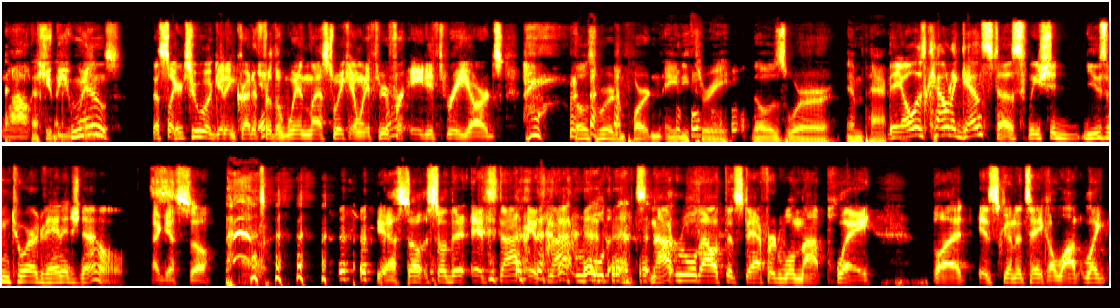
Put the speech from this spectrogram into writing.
Wow, QB Who knew? wins. That's like Tua getting credit for the win last weekend when he threw for 83 yards. Those were an important 83. Those were impact. They always count against us. We should use them to our advantage now. I guess so. yeah, so so there, it's not it's not ruled it's not ruled out that Stafford will not play, but it's going to take a lot. Like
